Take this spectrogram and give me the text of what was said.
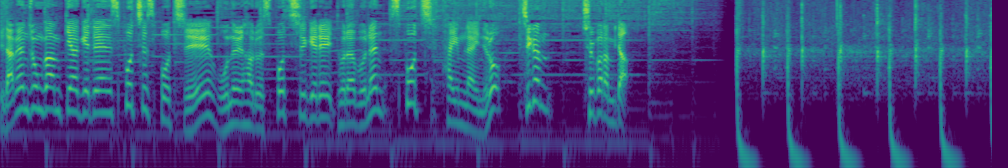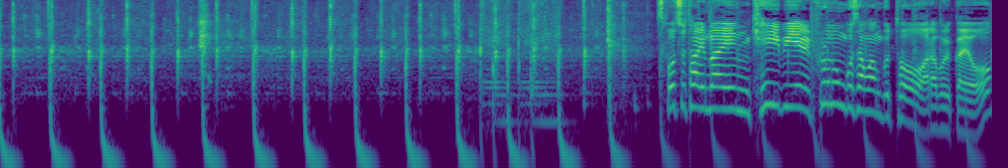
남현종과 함께하게 된 스포츠 스포츠 오늘 하루 스포츠계를 돌아보는 스포츠 타임라인으로 지금 출발합니다. 스포츠 타임라인 KBL 프로농구 상황부터 알아볼까요?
